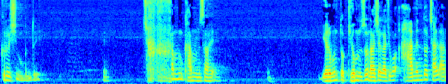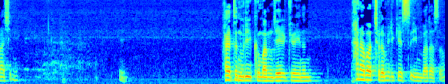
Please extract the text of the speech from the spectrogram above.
그러신 분들이 예. 참 감사해. 여러분 또 겸손하셔가지고 아멘도 잘 안 하십니다. 예. 하여튼 우리 금암제일 교회는 파나바처럼 이렇게 쓰임 받아서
